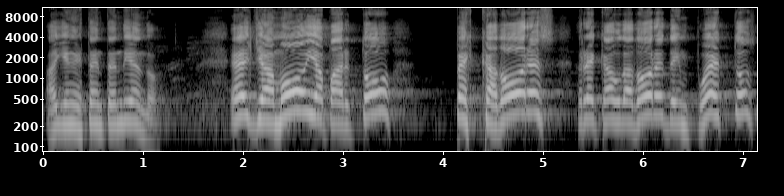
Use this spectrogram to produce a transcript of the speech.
¿Alguien está entendiendo? Él llamó y apartó pescadores, recaudadores de impuestos,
